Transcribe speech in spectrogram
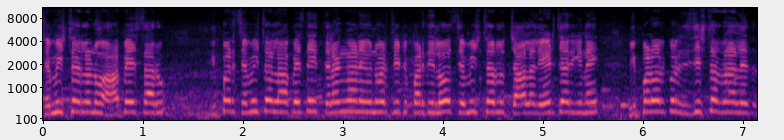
సెమిస్టర్లను ఆపేశారు. ఇప్పటి సెమిస్టర్లు ఆపేస్తే తెలంగాణ యూనివర్సిటీ పరిధిలో సెమిస్టర్లు చాలా లేట్ జరిగినాయి. ఇప్పటివరకు రిజిస్టర్ రాలేదు.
